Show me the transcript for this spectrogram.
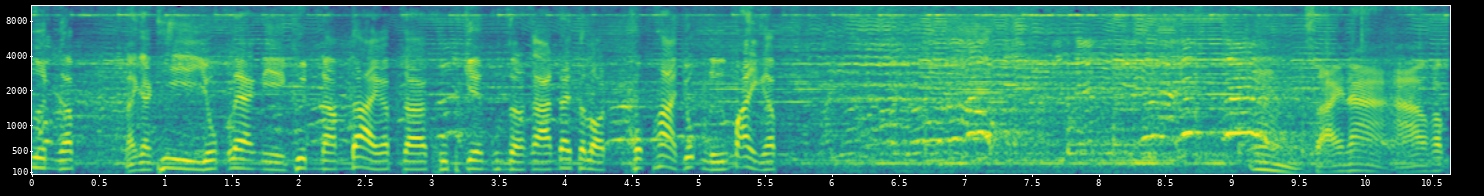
เงินครับ หลังจากที่ยกแรกนี่ขึ้นนำได้ครับจะคุมเกมคุมสถานการณ์ได้ตลอดครบ5ยกหรือไม่ครับอืมสายหน้าเอาครับ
